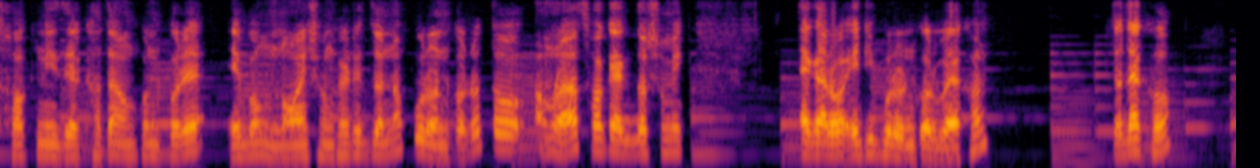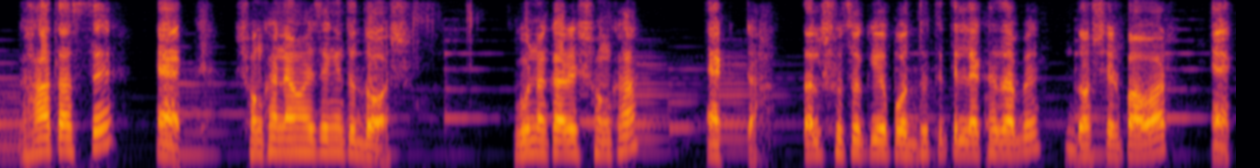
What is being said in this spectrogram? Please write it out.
ছক নিজের খাতায় অঙ্কন করে এবং নয় সংখ্যাটির জন্য পূরণ করো। তো আমরা ছক এক দশমিক এগারো, এটি পূরণ করব এখন। তো দেখো, ঘাত আছে এক, সংখ্যা নেওয়া হয়েছে কিন্তু দশ। গুণাকারের সংখ্যা একটা। তাহলে সূচকীয় পদ্ধতিতে লেখা যাবে দশের পাওয়ার এক।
